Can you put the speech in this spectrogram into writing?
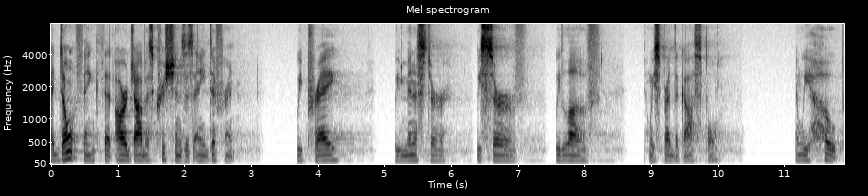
I don't think that our job as Christians is any different. We pray, we minister, we serve, we love, and we spread the gospel. And we hope,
